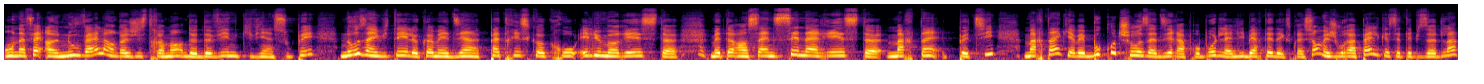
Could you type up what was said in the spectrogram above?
On a fait un nouvel enregistrement de devine qui vient souper nos invités, le comédien Patrice Cocro et l'humoriste, metteur en scène, scénariste Martin Petit. Martin qui avait beaucoup de choses à dire à propos de la liberté d'expression, mais je vous rappelle que cet épisode-là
